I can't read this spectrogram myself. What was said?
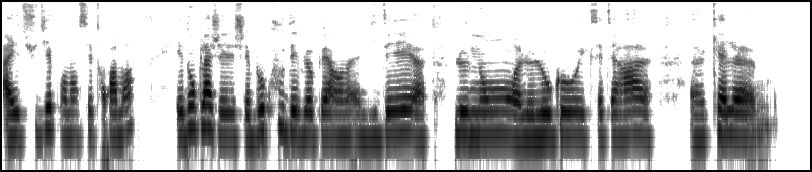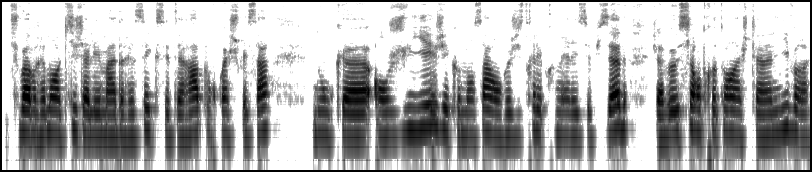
à étudier pendant ces trois mois. Et donc là, j'ai beaucoup développé hein, l'idée, le nom, le logo, etc. quel, tu vois vraiment à qui j'allais m'adresser, etc. Pourquoi je fais ça. Donc en juillet, j'ai commencé à enregistrer les premiers épisodes. J'avais aussi entre-temps acheté un livre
